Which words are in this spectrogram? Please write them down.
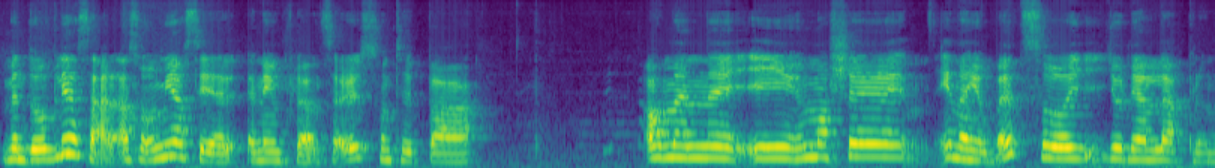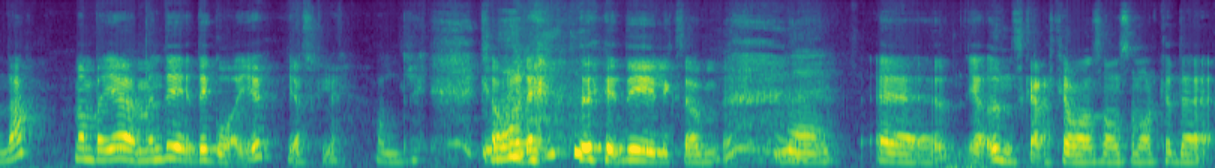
Men då blir jag så här, alltså om jag ser en influencer som typ bara Ja men eh, i morse innan jobbet så gjorde jag en löprunda. Man bara ja men det, det går ju. Jag skulle aldrig klara Nej. det. det är liksom Nej. Eh, jag önskar att jag var en sån som orkade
